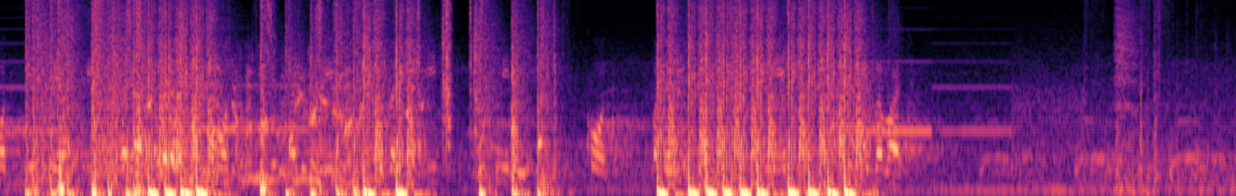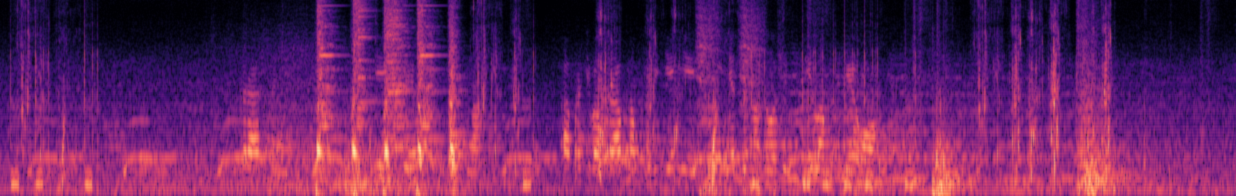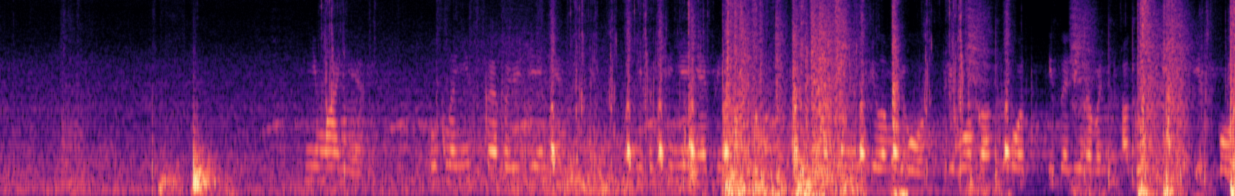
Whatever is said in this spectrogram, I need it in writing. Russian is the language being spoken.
Код действия 3 порядка. Код обезвредить, защитить, усмирить. Код подавить, иметь, стерилизовать. Граждане, действие поздно. О противоправном поведении немедленно доложить силам ГО. Внимание! Уклонистское поведение, неподчинение обвиняемого. Военным силам ГО. Тревога, код, изолировать, оглушить, исполнить.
